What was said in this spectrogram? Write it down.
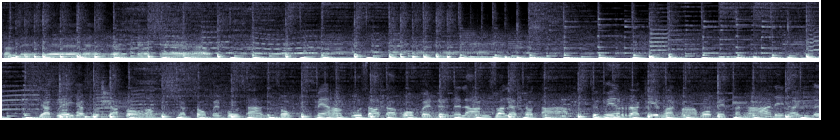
สแลอยากเลยอยากทุกอยากร้องอยากต้องเป็นผู้สร้างศพแม่ฮักกูสาวตาคงเป็นหนึ่งในล้านสลัเจ้าตา ถึงมีรักที่ผ่านมาบ่เป็นปัญหาใดๆเล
